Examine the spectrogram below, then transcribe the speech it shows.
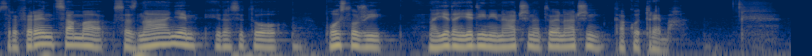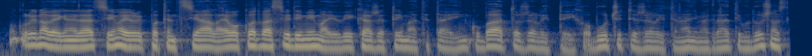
s referencama, sa znanjem i da se to posloži na jedan jedini način, a to je način kako treba. Mogu li nove generacije, imaju li potencijala? Evo, kod vas vidim imaju, vi kažete imate taj inkubator, želite ih obučiti, želite na njima graditi budućnost,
